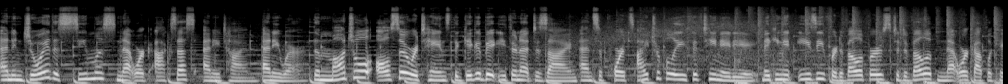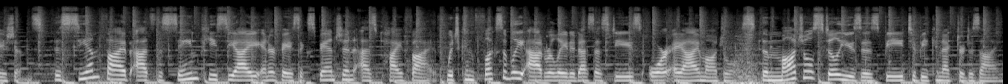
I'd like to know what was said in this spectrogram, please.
and enjoy the seamless network access anytime, anywhere. The module also retains the gigabit Ethernet design and supports IEEE 1588, making it easy for developers to develop network applications. The CM5 adds the same PCIe interface expansion as Pi 5, which can flexibly add related SSDs or AI modules. The module still uses B2B connector design.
